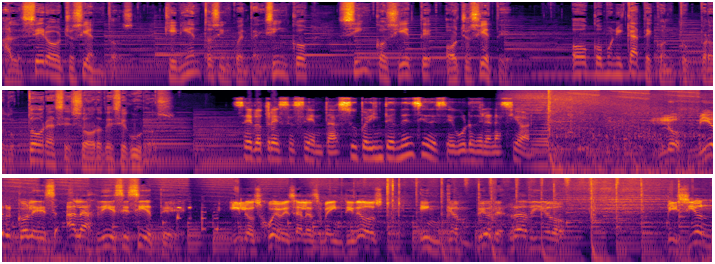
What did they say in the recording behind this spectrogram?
al 0800 555 5787 o comunícate con tu productor asesor de seguros. 0360, Superintendencia de Seguros de la Nación. Los miércoles a las 17 y los jueves a las 22 en Campeones Radio, Visión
